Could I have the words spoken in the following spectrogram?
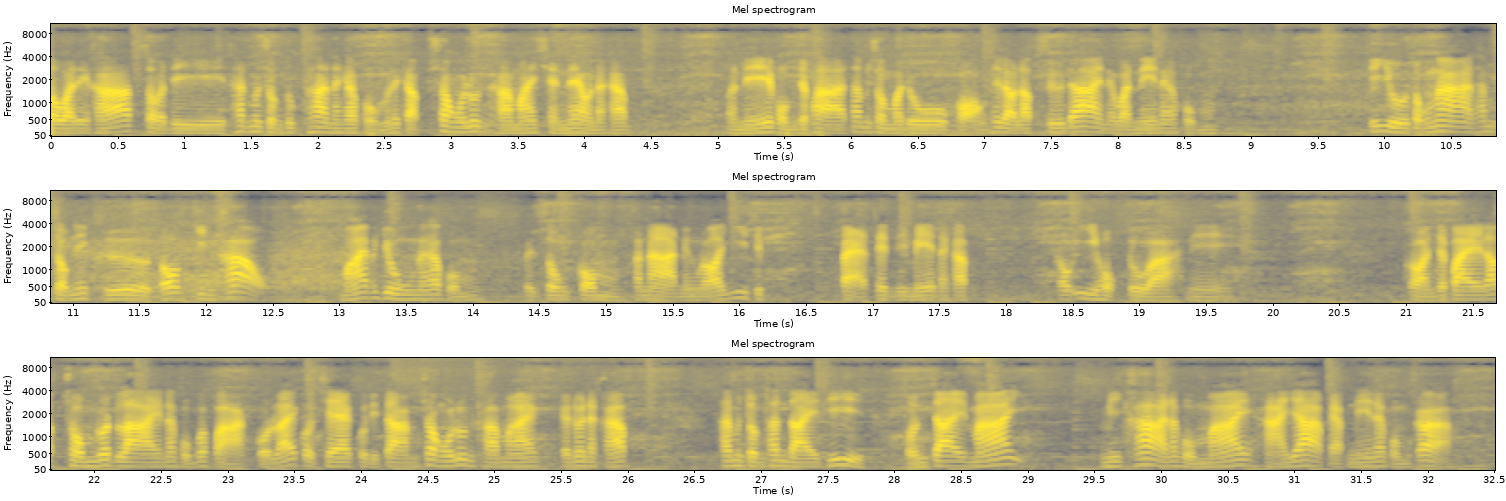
สวัสดีครับ สวัสดีท่านผู้ชมทุกท่านนะครับ ผมวันนี้กับช่องวัยรุ่นคาไม้ชแนลนะครับ วันนี้ผมจะพาท่านผู้ชมมาดูของที่เรารับซื้อได้ในวันนี้นะครับผม ที่อยู่ตรงหน้าท่านผู้ชมนี่คือ โต๊ะกินข้าวไม้พยุงนะครับ ผมเป็นทรงกลมขนาด 128เซนติเมตรนะครับ เก้าอี้ 6 ตัวนี่ ก่อนจะไปรับชมลวดลายนะผมก็ฝากกดไลค์กดแชร์กดติดตามช่องวัยรุ่นคาไม้กันด้วยนะครับ ท่านผู้ชมท่านใดที่สนใจไม้ มีค่านะผมไม้หายากแบบนี้นะผมก็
